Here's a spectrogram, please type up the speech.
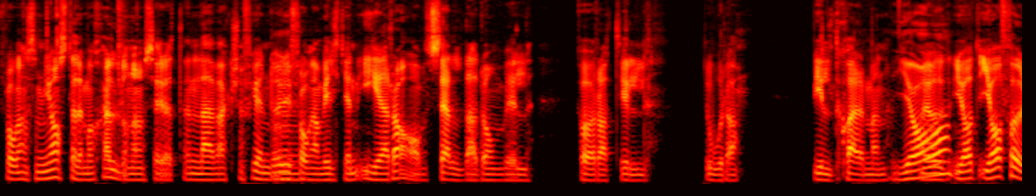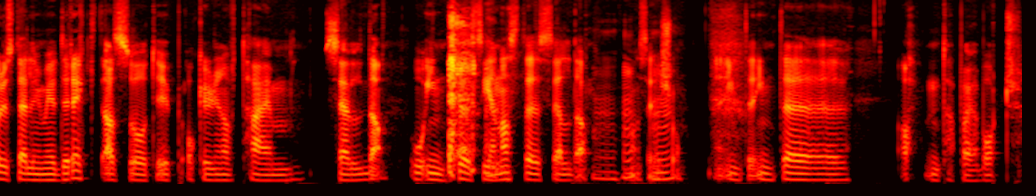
frågan som jag ställer mig själv då när de säger att en live action-film, då är ju mm. frågan vilken era av Zelda de vill föra till stora bildskärmen. Ja. Jag, jag, jag föreställer mig direkt alltså typ Ocarina of Time Zelda och inte senaste Zelda, mm -hmm. om man säger mm. så. Inte, inte ja, nu tappar jag bort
